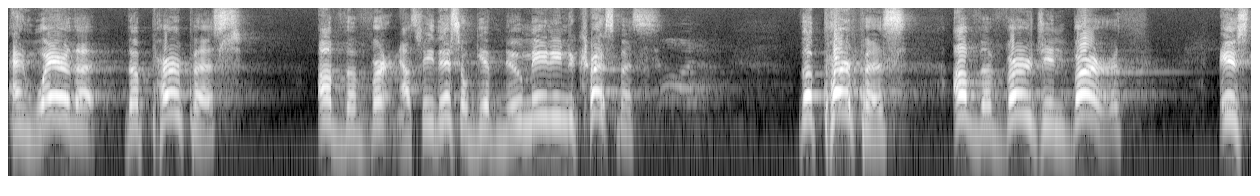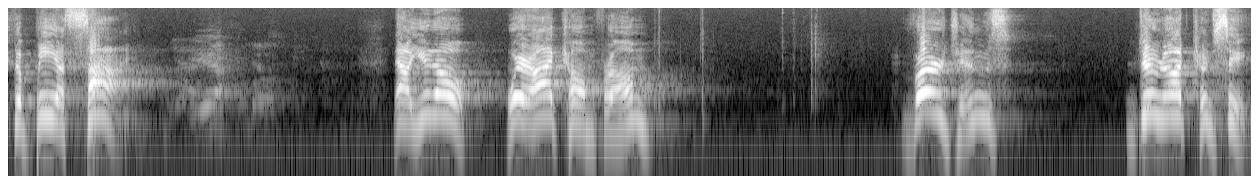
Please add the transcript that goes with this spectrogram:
And where the, the purpose of the vir- now see this will give new meaning to Christmas. The purpose of the virgin birth is to be a sign. Now, you know where I come from, virgins do not conceive.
